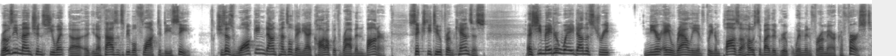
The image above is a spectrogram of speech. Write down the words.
Rosie mentions she went, uh, you know, thousands of people flocked to D.C. She says, walking down Pennsylvania, I caught up with Robin Bonner, 62 from Kansas. As she made her way down the street near a rally in Freedom Plaza hosted by the group Women for America First.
